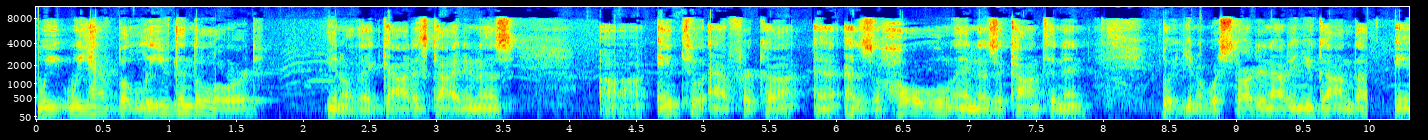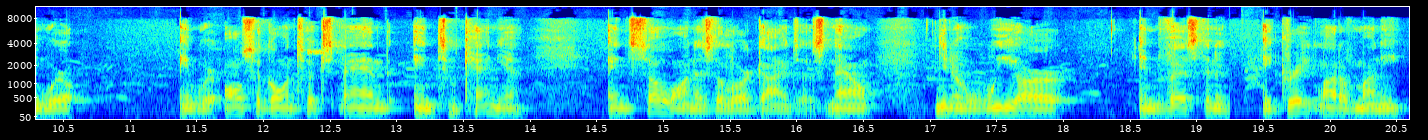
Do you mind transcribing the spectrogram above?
we we have believed in the Lord you know, that God is guiding us uh, into Africa as a whole and as a continent. But you know, we're starting out in Uganda, and we're and we're also going to expand into Kenya, and so on as the Lord guides us. Now, you know, we are investing a, a great lot of money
